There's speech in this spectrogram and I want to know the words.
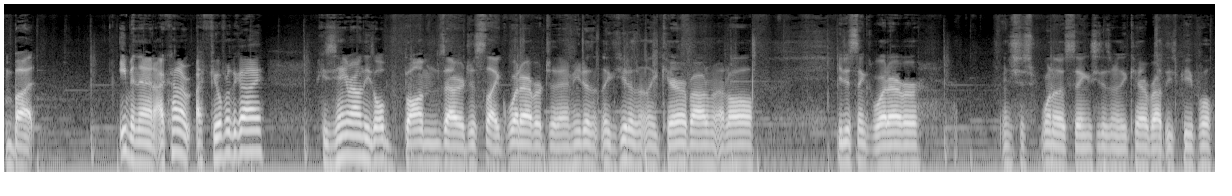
But even then, I kind of I feel for the guy he's hanging around these old bums that are just like whatever to him. He doesn't like he doesn't really care about them at all. He just thinks whatever. It's just one of those things. He doesn't really care about these people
